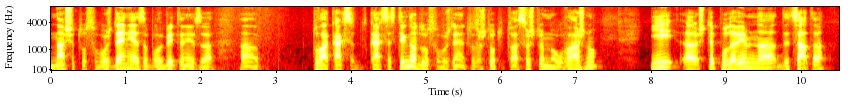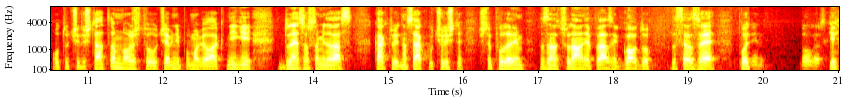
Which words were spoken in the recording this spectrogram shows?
нашето освобождение, за борбите ни за това как се, как се стигна до освобождението, защото това също е много важно. И ще подарим на децата от училищата множество учебни помагала, книги. Донесъл съм и на вас, както и на всяко училище, ще подарим за националния празник гордо да се развее по един български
